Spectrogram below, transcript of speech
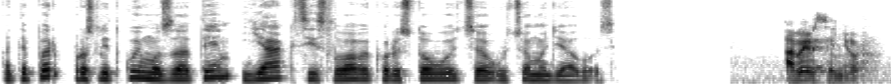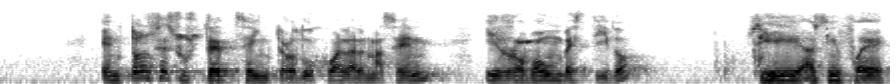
А тепер прослідкуємо за тим, як ці слова використовуються у цьому діалозі. A ver, señor. ¿Entonces usted se introdujo al almacén y robó un vestido? Sí, así fue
